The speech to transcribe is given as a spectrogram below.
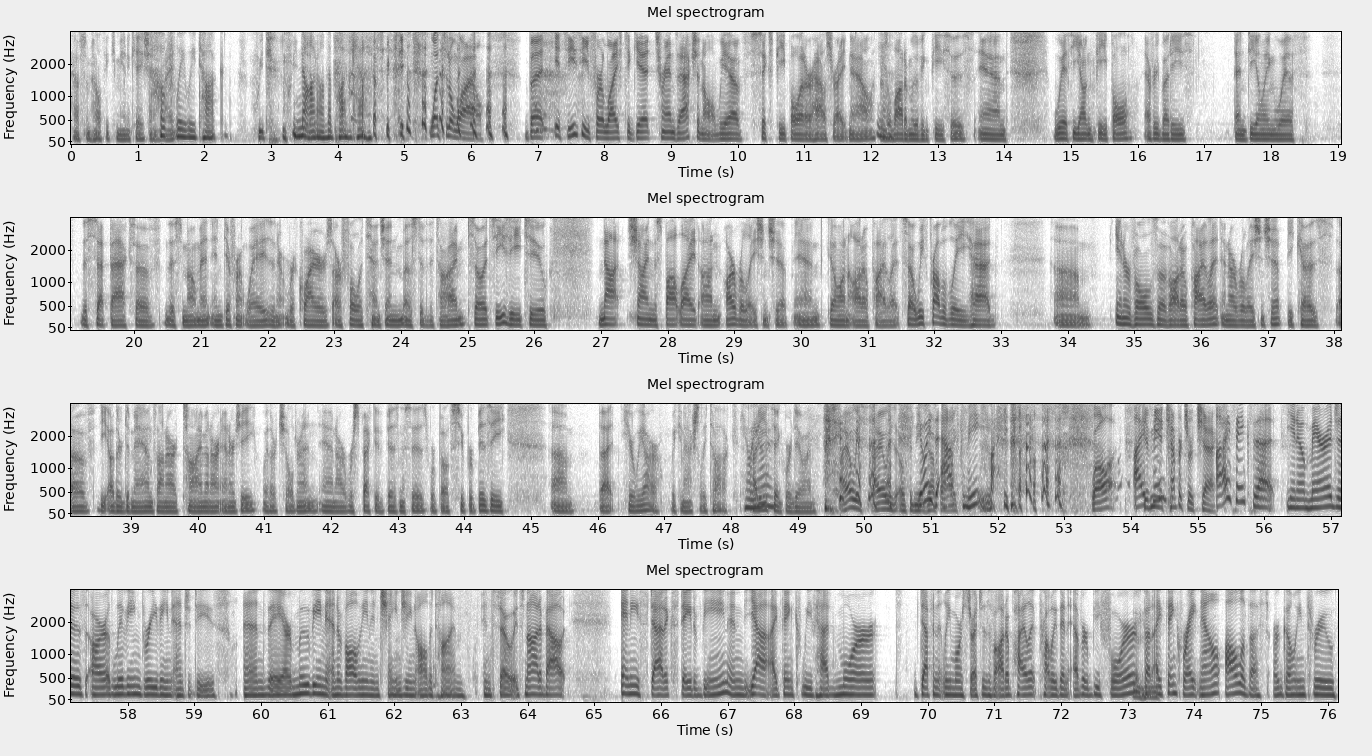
have some healthy communication. right? Hopefully, we talk we do. We not do. on the podcast. we do once in a while. But it's easy for life to get transactional. We have six people at our house right now. There's Yeah. a lot of moving pieces. And with young people, everybody's been dealing with the setbacks of this moment in different ways, and it requires our full attention most of the time. So it's easy to not shine the spotlight on our relationship and go on autopilot. So we've probably had um, intervals of autopilot in our relationship because of the other demands on our time and our energy with our children and our respective businesses. We're both super busy. Um, but here we are. We can actually talk. Here we How do you think we're doing? I always, I always open these. You always ask like, me. Well, I give me a temperature check. I think that, you know, marriages are living, breathing entities and they are moving and evolving and changing all the time. And so it's not about any static state of being. And yeah, I think we've had more, definitely more stretches of autopilot probably than ever before. But I think right now, all of us are going through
